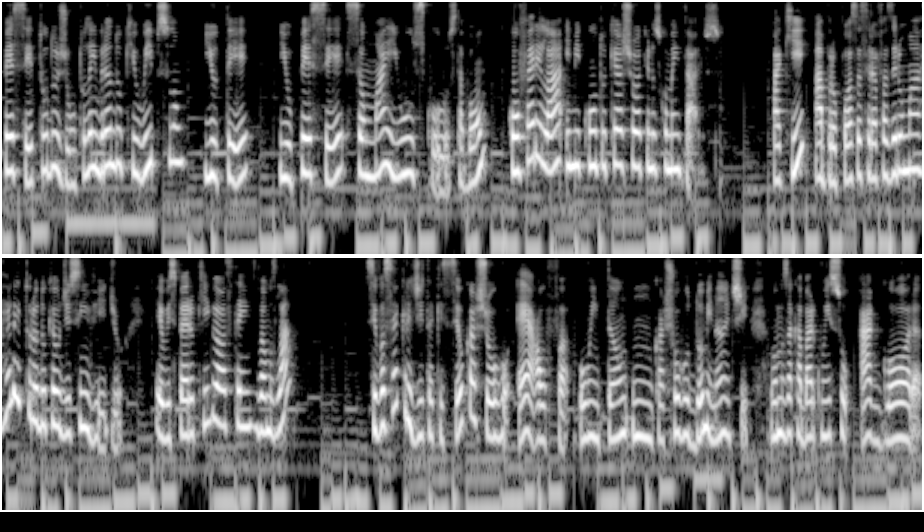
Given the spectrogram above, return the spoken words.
PC tudo junto. Lembrando que o Y e o T e o PC são maiúsculos, tá bom? Confere lá e me conta o que achou aqui nos comentários. Aqui, a proposta será fazer uma releitura do que eu disse em vídeo. Eu espero que gostem. Vamos lá? Se você acredita que seu cachorro é alfa ou então um cachorro dominante, vamos acabar com isso agora,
